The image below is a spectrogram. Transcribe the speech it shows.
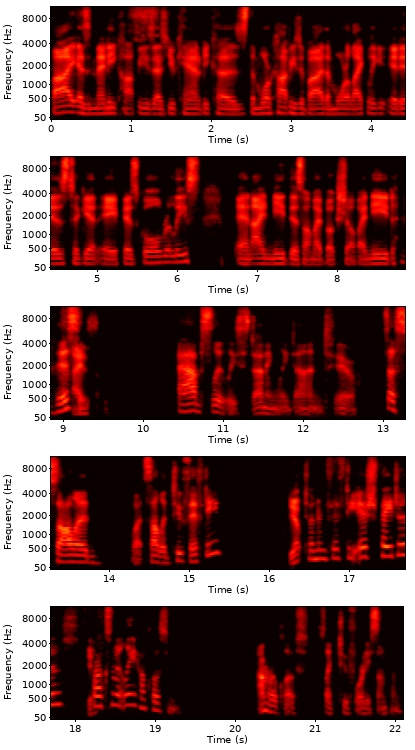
buy as many copies as you can because the more copies you buy the more likely it is to get a physical release and i need this on my bookshelf i need This I- is absolutely stunningly done too. It's a solid, what, solid 250? Yep. 250 ish pages, Yep. approximately. How close am I? I'm real close. It's like 240 something.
